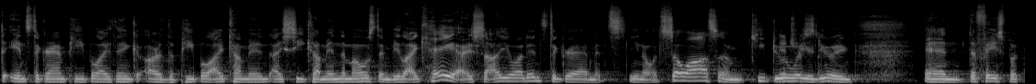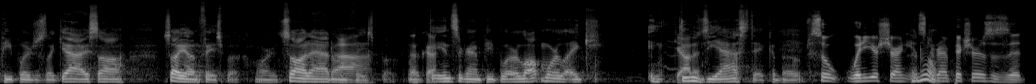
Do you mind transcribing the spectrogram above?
the Instagram people, I think, are the people I come in, I see come in the most, and be like, "Hey, I saw you on Instagram. It's you know, it's so awesome. Keep doing what you're doing." And the Facebook people are just like, "Yeah, I saw." Saw you on Facebook or saw an ad on ah, Facebook. But okay. the Instagram people are a lot more like enthusiastic about So when you're sharing. Instagram pictures, is it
